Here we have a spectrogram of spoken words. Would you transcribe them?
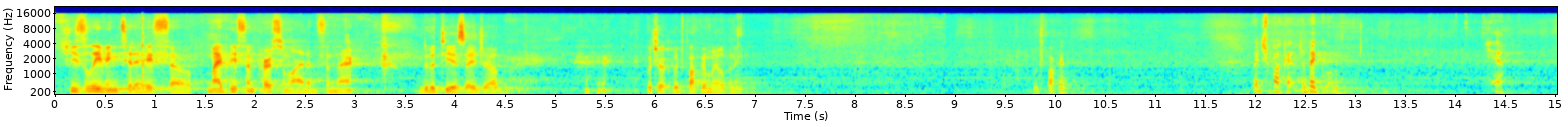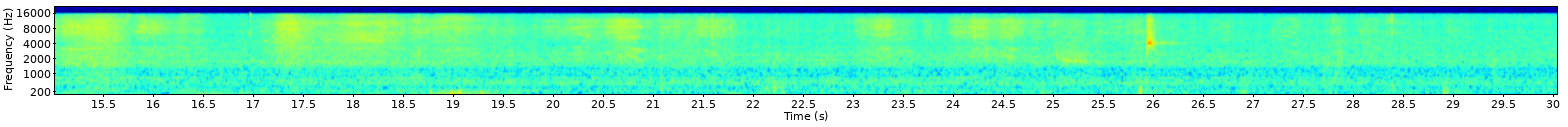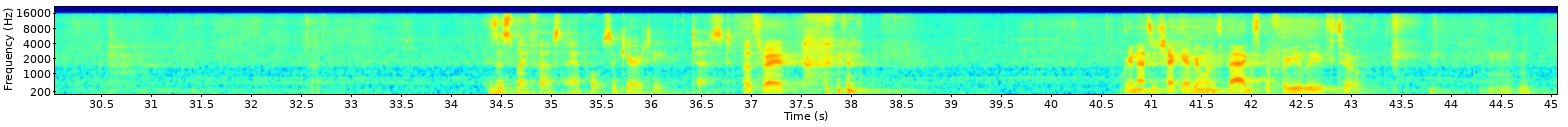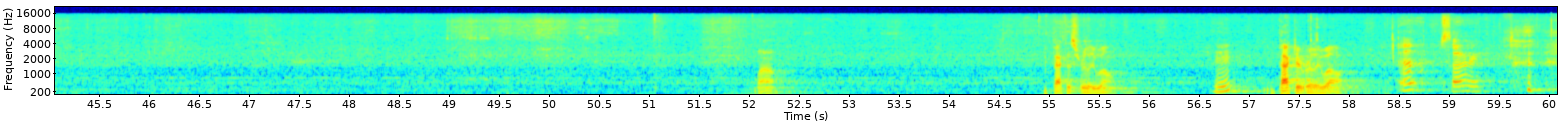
She's leaving today, so might be some personal items in there. Do the TSA job. which, which pocket am I opening? Which pocket? Which pocket? The big one. is this my first airport security test? That's right. We're going to have to check everyone's bags before you leave, too. mm -hmm. Wow. You packed this really well. Hmm? You packed it really well. Oh, sorry.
